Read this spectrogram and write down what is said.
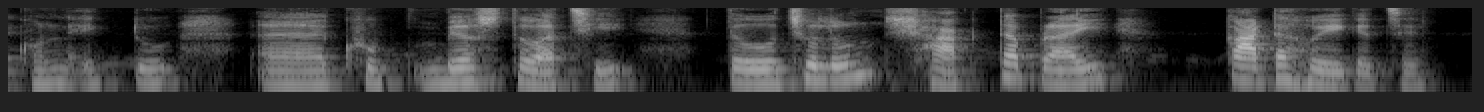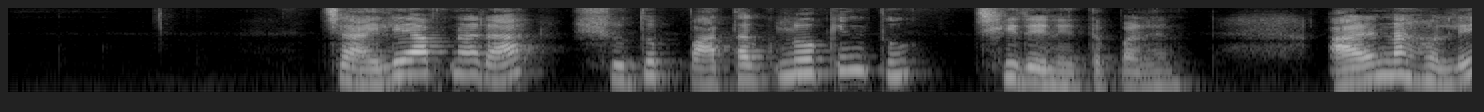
এখন, একটু খুব ব্যস্ত আছি। তো চলুন, শাকটা প্রায় কাটা হয়ে গেছে। চাইলে আপনারা শুধু পাতাগুলো কিন্তু ছিঁড়ে নিতে পারেন। আর না হলে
